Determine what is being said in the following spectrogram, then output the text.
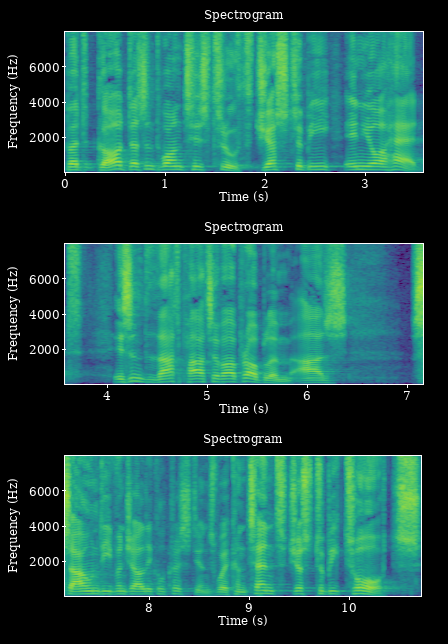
But God doesn't want His truth just to be in your head. Isn't that part of our problem as sound evangelical Christians? We're content just to be taught.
